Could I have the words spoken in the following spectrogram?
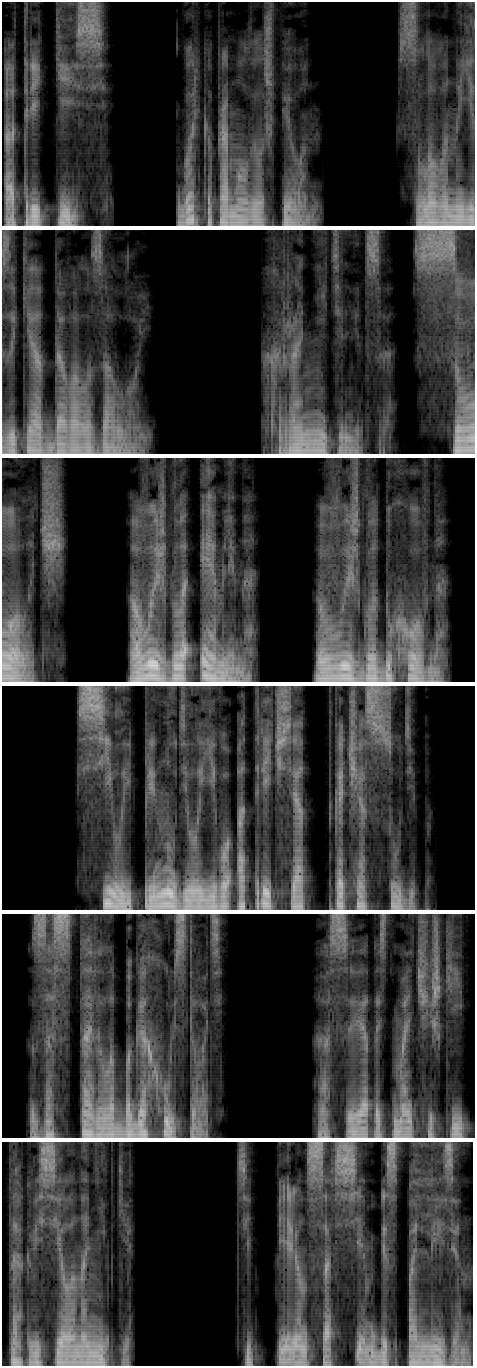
«Отрекись», — горько промолвил шпион. Слово на языке отдавало золой. Хранительница, сволочь, выжгла Эмлина, выжгла духовно. Силой принудила его отречься от ткача судеб, заставила богохульствовать. А святость мальчишки и так висела на нитке. Теперь он совсем бесполезен,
